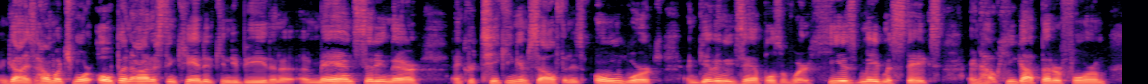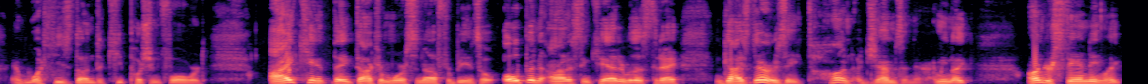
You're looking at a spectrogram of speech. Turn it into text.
And guys, how much more open, honest, and candid can you be than a, a man sitting there and critiquing himself and his own work and giving examples of where he has made mistakes and how he got better for him and what he's done to keep pushing forward. I can't thank Dr. Morris enough for being so open, honest, and candid with us today. And guys, there is a ton of gems in there. I mean, like understanding like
